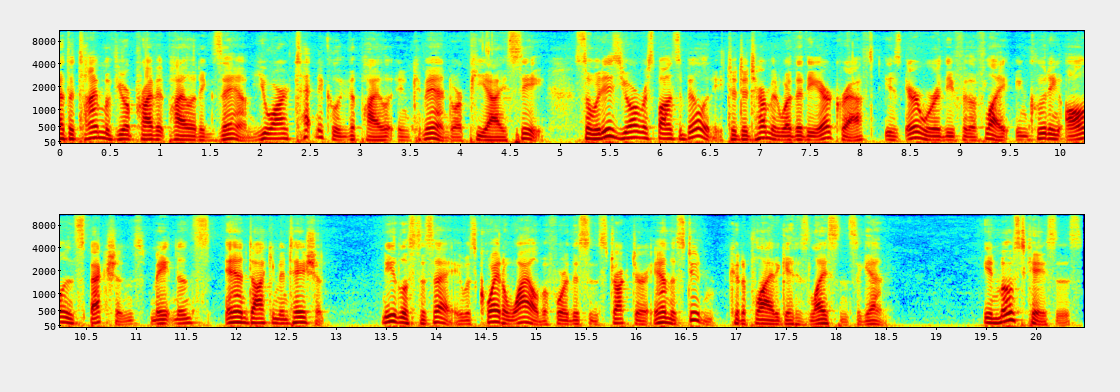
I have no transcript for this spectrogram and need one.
At the time of your private pilot exam, you are technically the pilot in command, or PIC, so it is your responsibility to determine whether the aircraft is airworthy for the flight, including all inspections, maintenance, and documentation. Needless to say, it was quite a while before this instructor and the student could apply to get his license again. In most cases,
